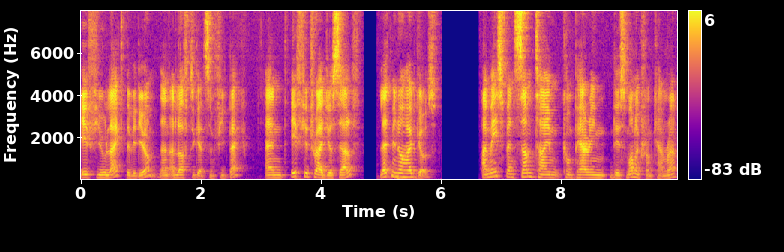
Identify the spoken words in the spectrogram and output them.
If you liked the video, then I'd love to get some feedback. And if you tried yourself, let me know how it goes. I may spend some time comparing this monochrome camera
